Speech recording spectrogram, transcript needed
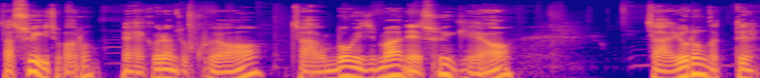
자, 수익이죠, 바로. 네, 거래량 좋고요. 자, 음봉이지만, 예, 수익이에요. 자, 요런 것들.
